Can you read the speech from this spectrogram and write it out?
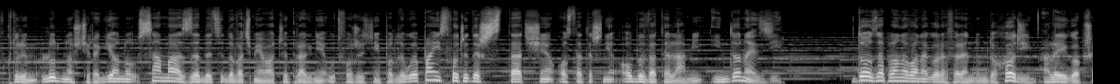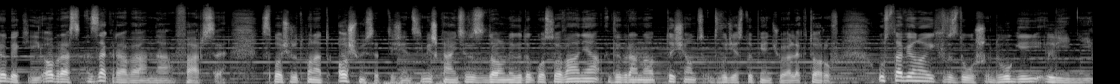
w którym ludność regionu sama zadecydować miała, czy pragnie utworzyć niepodległe państwo, czy też stać się ostatecznie obywatelami Indonezji. Do zaplanowanego referendum dochodzi, ale jego przebieg i obraz zakrawa na farsę. Spośród ponad 800 tysięcy mieszkańców zdolnych do głosowania wybrano 1025 elektorów. Ustawiono ich wzdłuż długiej linii.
